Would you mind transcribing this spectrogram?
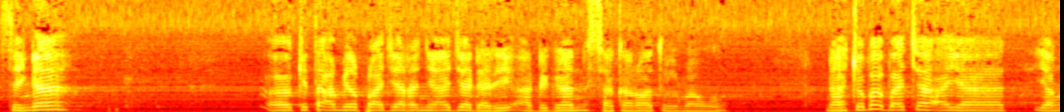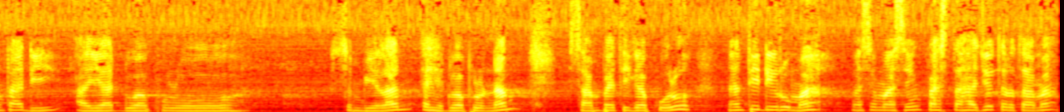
Sehingga e, kita ambil pelajarannya aja dari adegan sakaratul maut. Nah, coba baca ayat yang tadi, ayat 29 eh 26 sampai 30 nanti di rumah masing-masing pas tahajud terutama.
